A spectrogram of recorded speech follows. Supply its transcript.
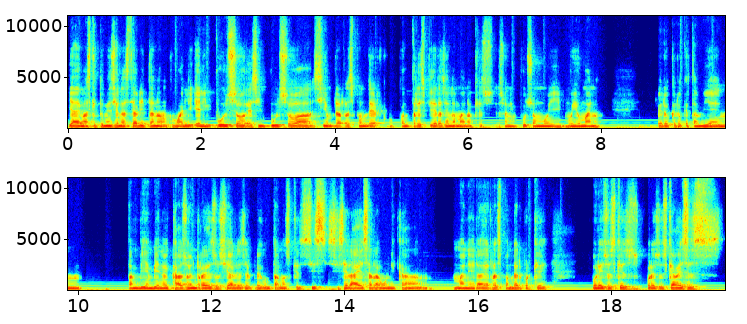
Y además que tú mencionaste ahorita, ¿no? Como el, el impulso, ese impulso a siempre a responder como con tres piedras en la mano, que es, es un impulso muy, muy humano, pero creo que también, también viene el caso en redes sociales el preguntarnos que si, si será esa la única manera de responder, porque por eso es que, por eso es que a veces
